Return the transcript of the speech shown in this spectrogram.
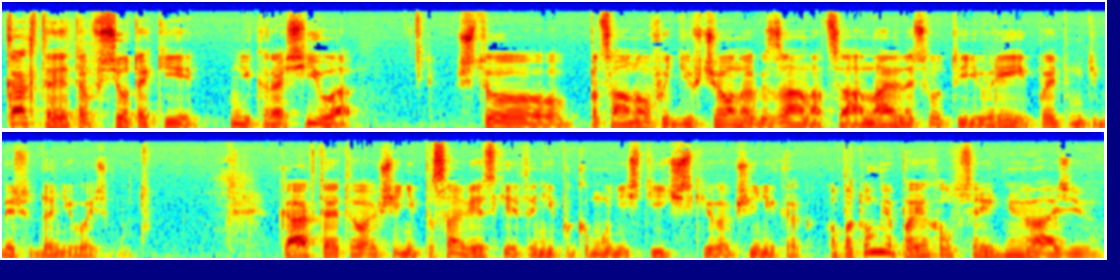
как-то это все-таки некрасиво что пацанов и девчонок за национальность, вот ты еврей, поэтому тебя сюда не возьмут. Как-то это вообще не по-советски, это не по-коммунистически, вообще никак. А потом я поехал в Среднюю Азию.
